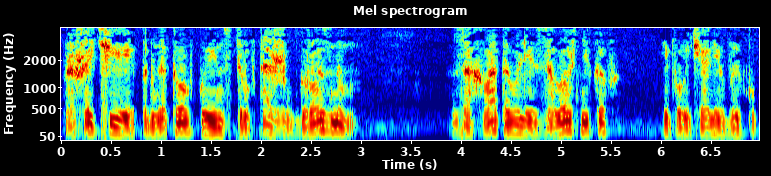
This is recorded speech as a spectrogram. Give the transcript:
прошедшие подготовку и инструктаж в Грозном, захватывали заложников и получали выкуп.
